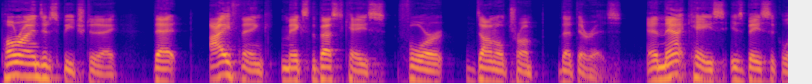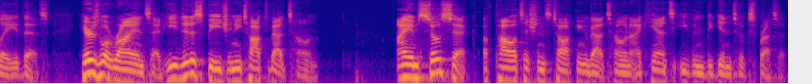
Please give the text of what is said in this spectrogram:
Paul Ryan did a speech today that I think makes the best case for Donald Trump that there is. And that case is basically this. Here's what Ryan said. He did a speech and he talked about tone. I am so sick of politicians talking about tone, I can't even begin to express it.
